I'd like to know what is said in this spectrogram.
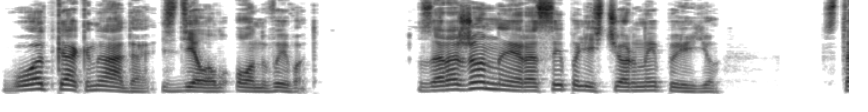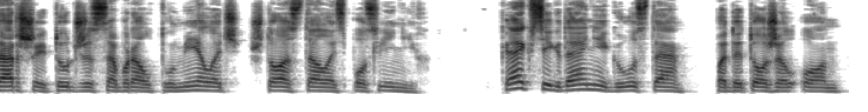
«Вот как надо», — сделал он вывод. Зараженные рассыпались черной пылью. Старший тут же собрал ту мелочь, что осталось после них. «Как всегда, не густо», — подытожил он.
